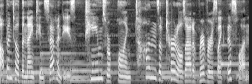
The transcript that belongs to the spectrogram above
Up until the 1970s, teams were pulling tons of turtles out of rivers like this one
